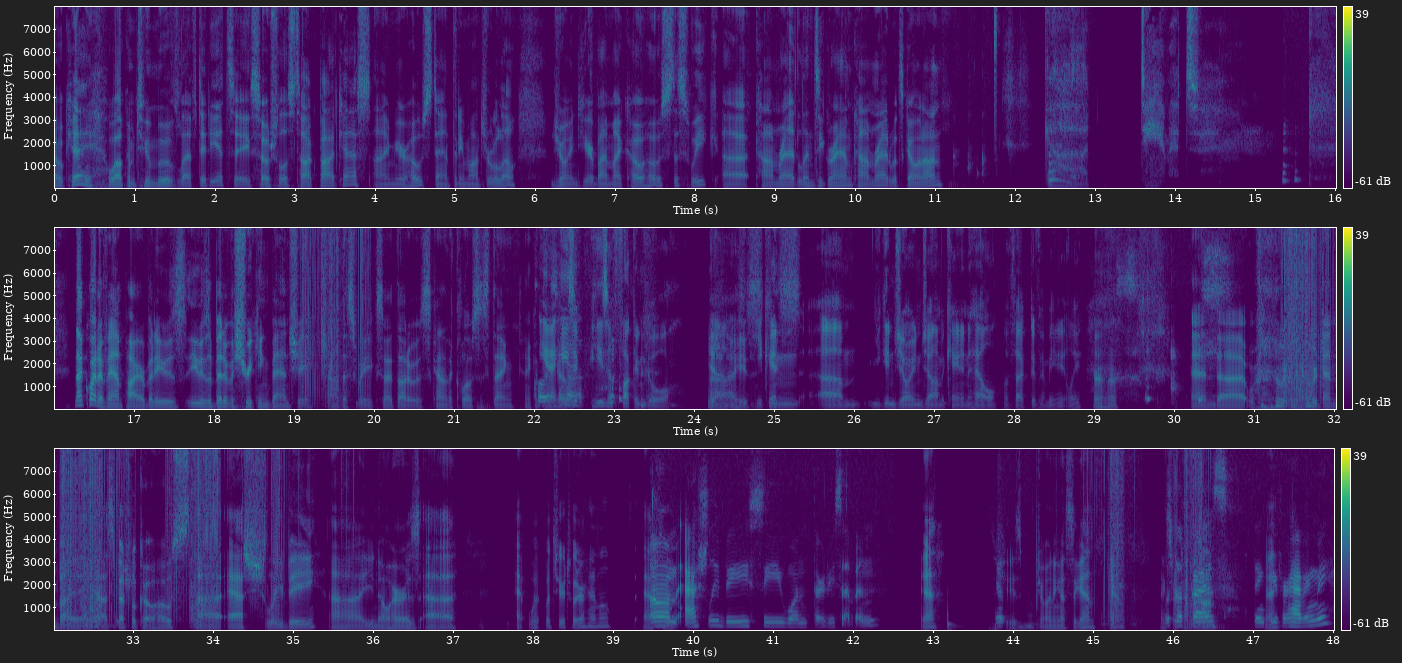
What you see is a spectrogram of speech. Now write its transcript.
Okay, welcome to Move Left Idiots, a socialist talk podcast. I'm your host, Anthony Monterullo, joined here by my co host this week, uh, Comrade Lindsey Graham. Comrade, what's going on? God damn it. Not quite a vampire, but he was he was a bit of a shrieking banshee uh, this week, so I thought it was kind of the closest thing. I could Close Yeah, he's a, he's a fucking ghoul. Yeah, no, Uh, he's- he can he's- um you can join John McCain in hell effective immediately. Uh-huh. And uh, we're, we're joined by a uh, special co-host, uh, Ashley B. Uh, you know her as uh, at, what, what's your Twitter handle? Ashley- Um, Ashley B C one thirty seven. yeah, yep. she's joining us again. Yeah, Thanks What's up, coming on. guys? Thank Hey. you for having me.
